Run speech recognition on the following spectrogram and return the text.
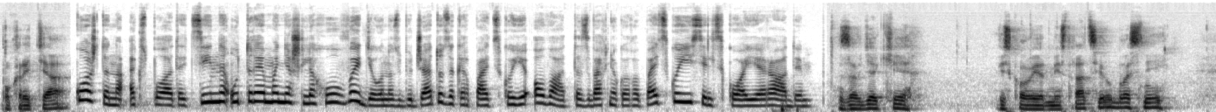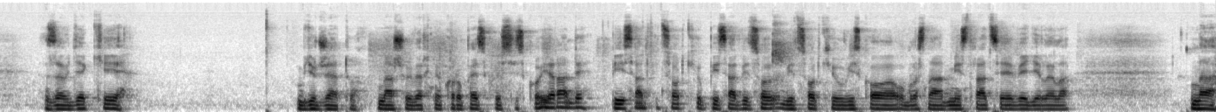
покриття Кошти на експлуатаційне утримання шляху виділено з бюджету Закарпатської ОВА та з Верхньокоропецької сільської ради. завдяки військовій адміністрації обласній, завдяки бюджету нашої Верхньокоропецької сільської ради 50%, 50% військова обласна адміністрація виділила на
